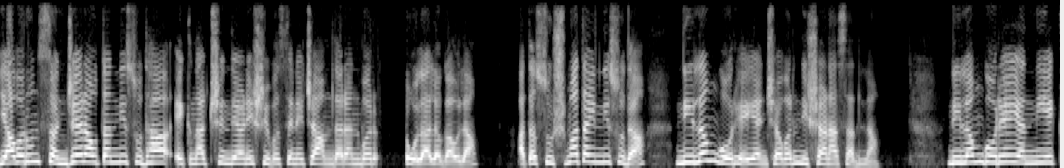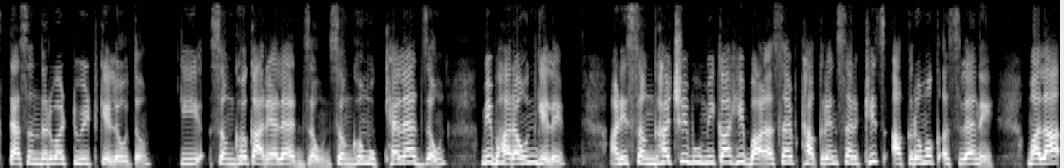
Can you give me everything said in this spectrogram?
यावरून संजय राऊतांनी सुद्धा एकनाथ शिंदे आणि शिवसेनेच्या आमदारांवर टोला लगावला. आता सुषमाताईंनी सुद्धा नीलम गोऱ्हे यांच्यावर निशाणा साधला. नीलम गोऱ्हे यांनी एक त्या संदर्भात ट्विट केलं होतं. की संघ कार्यालयात जाऊन संघ मुख्यालयात जाऊन मी भारावून गेले. आणि संघाची भूमिका ही बाळासाहेब ठाकरेंसारखीच आक्रमक असल्याने मला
